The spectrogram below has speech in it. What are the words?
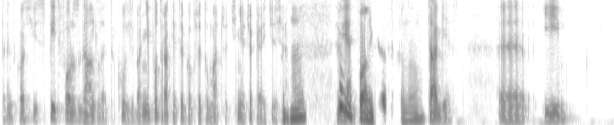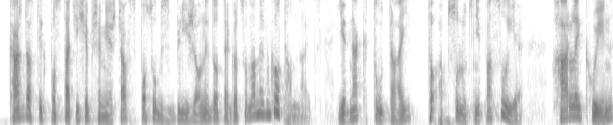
prędkości. Speed Force Gauntlet, kuźwa. Nie potrafię tego przetłumaczyć, nie czepiajcie się. Mhm. Więc, po angielsku, no. Tak jest. E, I każda z tych postaci się przemieszcza w sposób zbliżony do tego, co mamy w Gotham Knights. Jednak tutaj to absolutnie pasuje. Harley Quinn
